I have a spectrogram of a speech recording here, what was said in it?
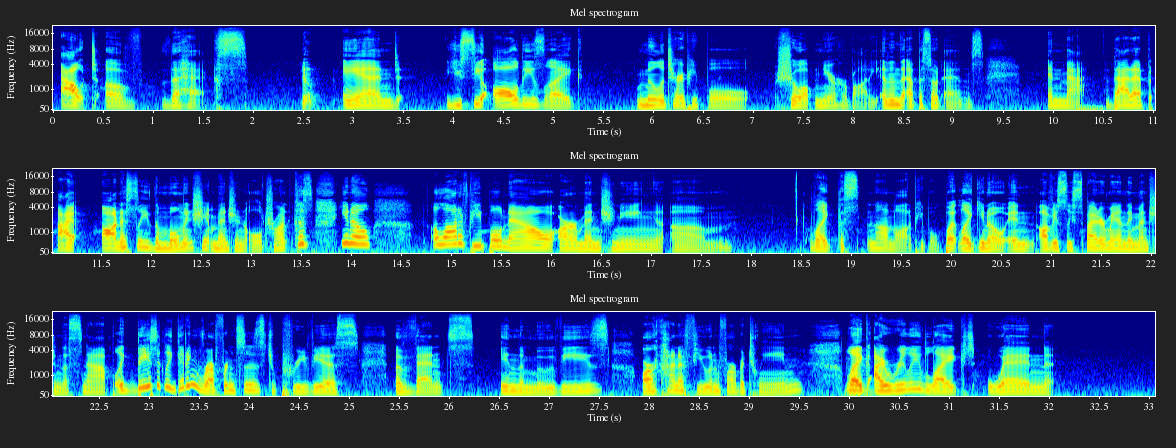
out of the hex Yep. and you see all these like military people show up near her body and then the episode ends and matt that ep- i honestly the moment she mentioned ultron because you know a lot of people now are mentioning um like this not a lot of people but like you know in obviously spider-man they mentioned the snap like basically getting references to previous events in the movies are kind of few and far between. Like i really liked when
